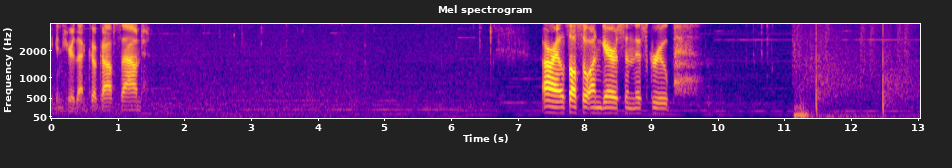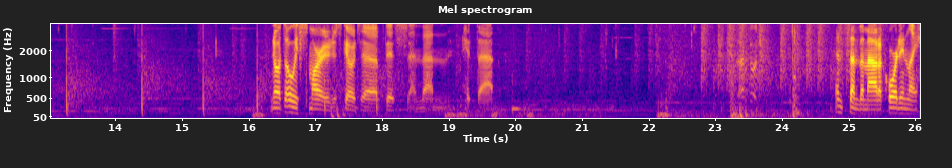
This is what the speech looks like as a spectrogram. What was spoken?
You can hear that cook-off sound. Alright, let's also ungarrison this group. it's always smarter to just go to this and then hit that. And send them out accordingly.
